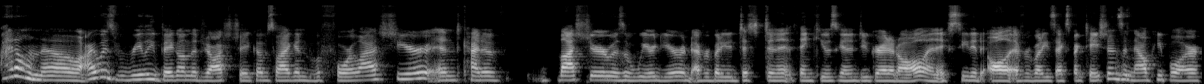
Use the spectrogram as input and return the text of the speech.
I don't know. I was really big on the Josh Jacobs wagon before last year and kind of last year was a weird year and everybody just didn't think he was going to do great at all and exceeded all everybody's expectations and now people are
